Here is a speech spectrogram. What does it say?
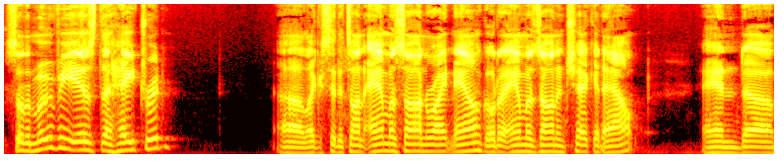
So the movie is The Hatred. Uh, like I said, it's on Amazon right now. Go to Amazon and check it out. And uh,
